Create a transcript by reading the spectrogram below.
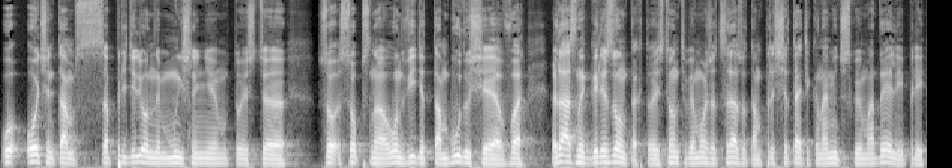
очень там с определенным мышлением, то есть, э, со, собственно, он видит там будущее в разных горизонтах, то есть он тебе может сразу там просчитать экономическую модель и при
